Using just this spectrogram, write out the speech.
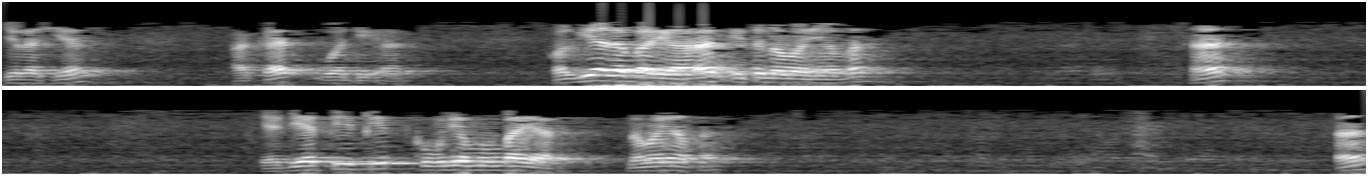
Jelas ya? Akad wadiah. Kalau dia ada bayaran itu namanya apa? Hah? Ya dia titip kemudian membayar. Namanya apa? Hah?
